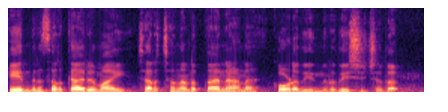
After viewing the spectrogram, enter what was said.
കേന്ദ്ര സർക്കാരുമായി ചർച്ച നടത്താനാണ് കോടതി നിർദ്ദേശിച്ചത്.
